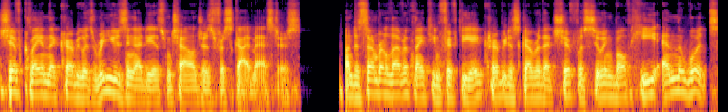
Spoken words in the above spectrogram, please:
Schiff claimed that Kirby was reusing ideas from Challengers for Sky Masters. On December 11, 1958, Kirby discovered that Schiff was suing both he and the Woods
